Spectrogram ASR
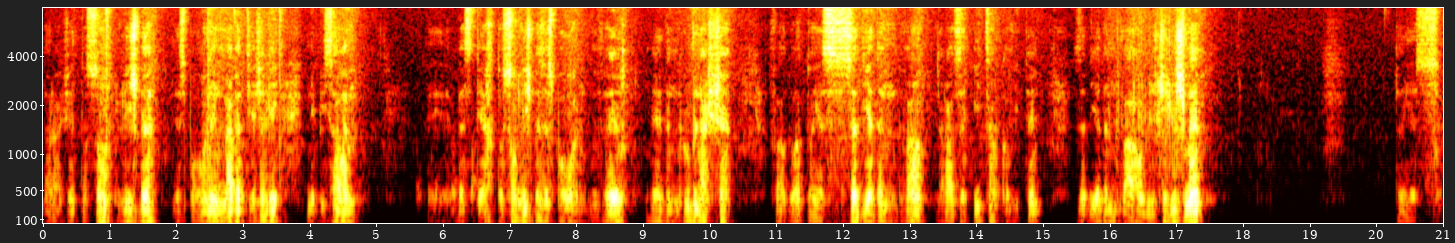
na razie to są liczby zespołowe, nawet jeżeli nie pisałem e, bez tych, to są liczby zespołowe. W1 równa się V2 to jest Z1 2 razy i całkowity. Z1 2 obliczyliśmy. To jest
